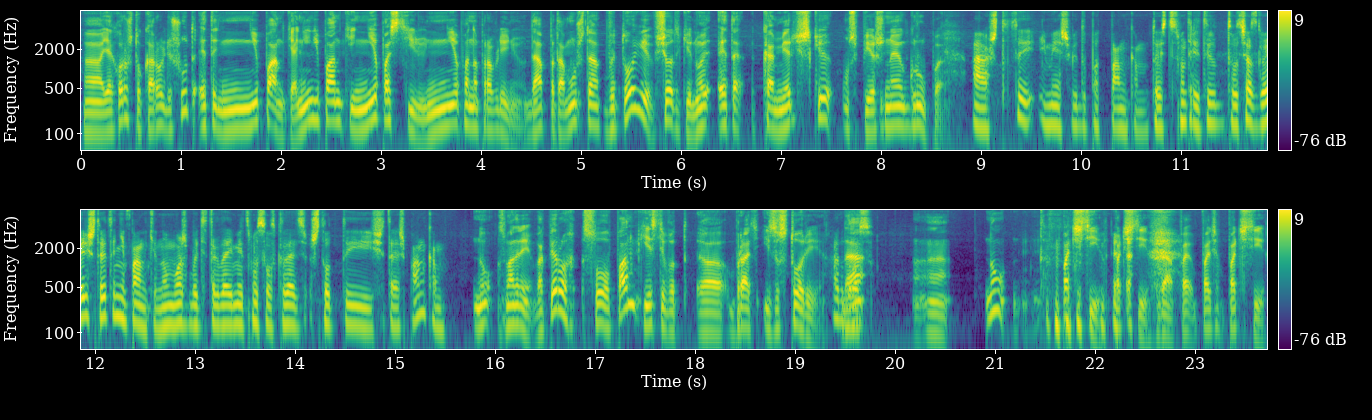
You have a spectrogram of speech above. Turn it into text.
э, я говорю, что король и шут это не панки. Они не панки не по стилю, не по направлению, да, потому что в итоге все-таки, ну, это коммерчески успешная группа. А что ты имеешь в виду под панком? То есть, смотри, ты, ты вот сейчас говоришь, что это не панки, но, может быть, тогда имеет смысл сказать, что ты считаешь панком? Ну, смотри, во-первых, слово панк, если вот э, брать из истории, Отброс. да, э, ну, почти, почти, да, по- по- почти.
